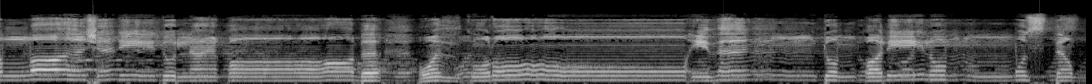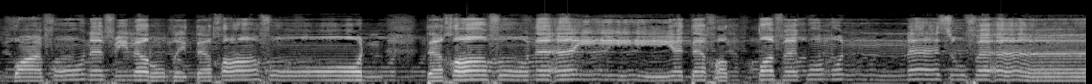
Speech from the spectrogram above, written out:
الله شديد العقاب واذكروا إذا أنتم قليل مستضعفون في الأرض تخافون تخافون أن يتخطفكم الناس فآواكم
